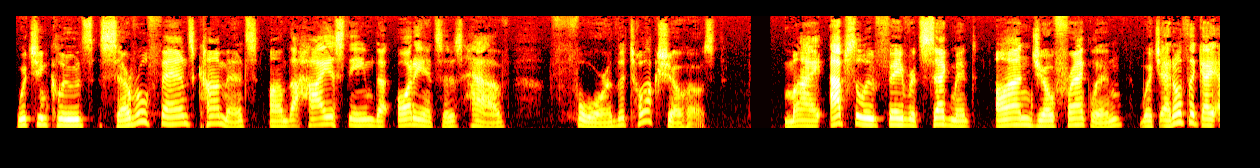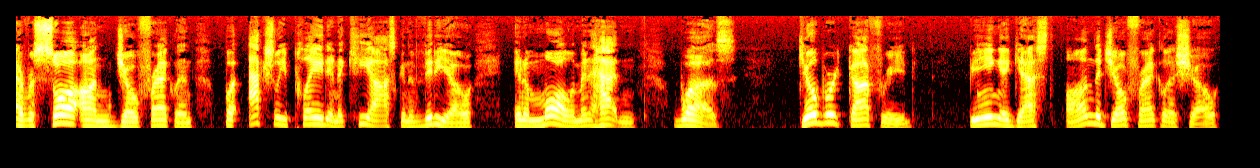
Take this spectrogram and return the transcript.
which includes several fans' comments on the high esteem that audiences have for the talk show host my absolute favorite segment on Joe Franklin, which I don't think I ever saw on Joe Franklin, but actually played in a kiosk in a video in a mall in Manhattan, was Gilbert Gottfried being a guest on the Joe Franklin show,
